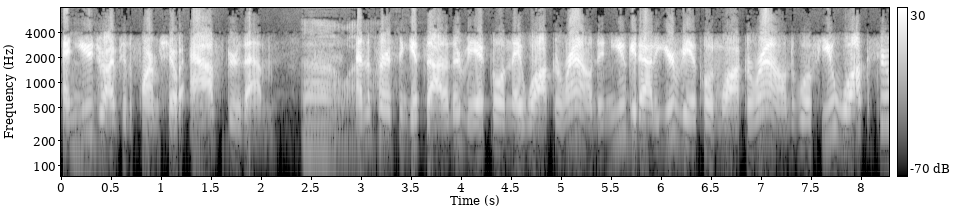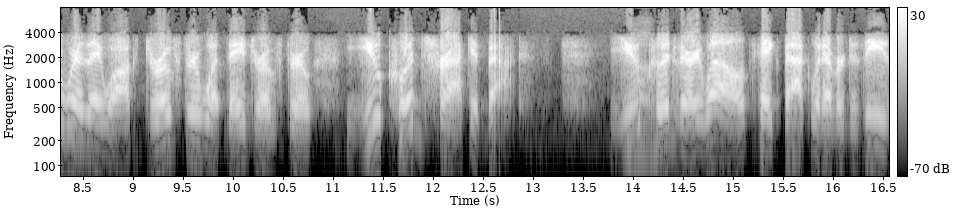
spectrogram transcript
and you drive to the farm show after them Oh, wow. and the person gets out of their vehicle and they walk around and you get out of your vehicle and walk around. Well if you walk through where they walked drove through what they drove through you could track it back you Wow. could very well take back whatever disease.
